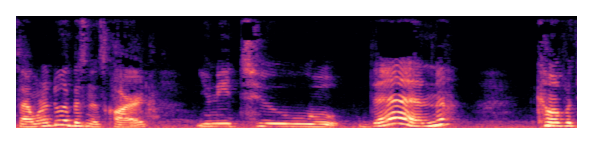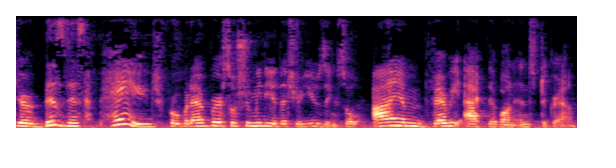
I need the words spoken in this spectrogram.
so I want to do a business card. You need to then come up with your business page for whatever social media that you're using. So I am very active on Instagram.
